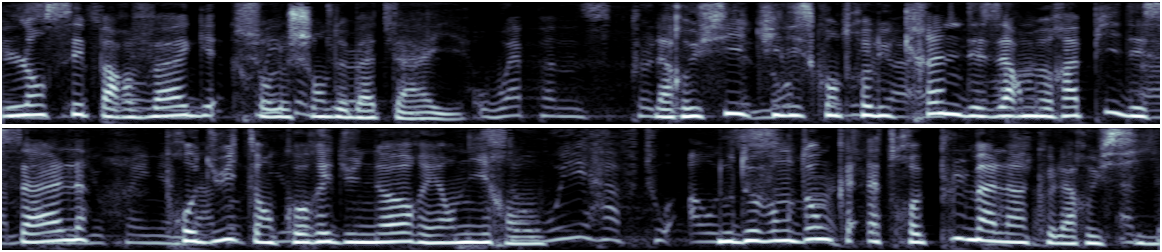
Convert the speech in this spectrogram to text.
lancés par vagues sur le champ de bataille. La Russie utilise contre l'Ukraine des armes rapides et sales produites en Corée du Nord et en Iran. Nous devons donc être plus malins que la Russie.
